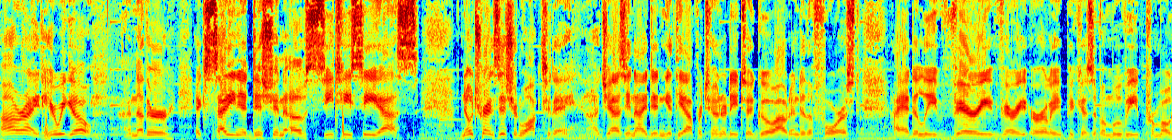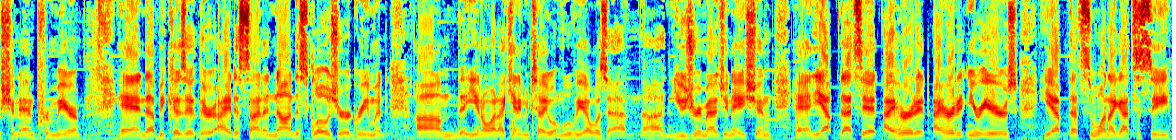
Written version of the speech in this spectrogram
All right, here we go. Another exciting edition of CTCS. No transition walk today. Uh, Jazzy and I didn't get the opportunity to go out into the forest. I had to leave very, very early because of a movie promotion and premiere, and uh, because it, there, I had to sign a non-disclosure agreement. Um, that, you know what? I can't even tell you what movie I was at. Uh, use your imagination, and yep, that's it. I heard it. I heard it in your ears. Yep, that's the one I got to see,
